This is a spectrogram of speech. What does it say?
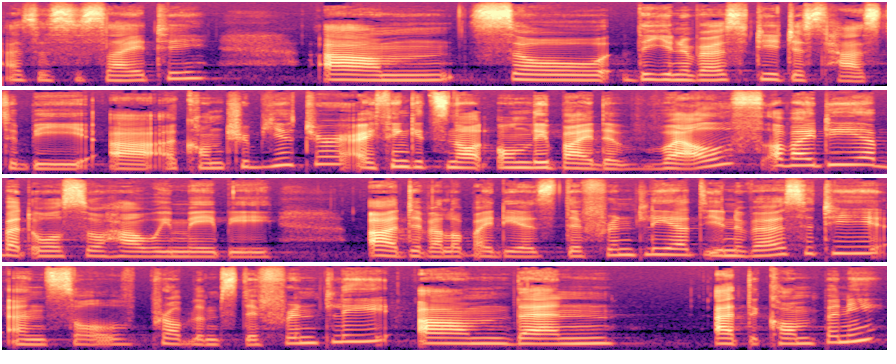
as a society. Um, so the university just has to be uh, a contributor. I think it's not only by the wealth of idea, but also how we maybe uh, develop ideas differently at university and solve problems differently um, than at the company.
